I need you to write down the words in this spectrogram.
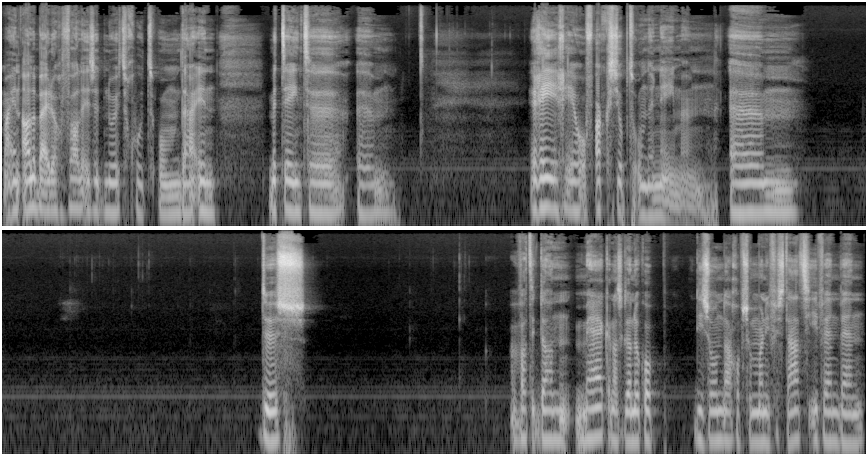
Maar in allebei de gevallen is het nooit goed om daarin meteen te um, reageren of actie op te ondernemen. Um, dus wat ik dan merk, en als ik dan ook op die zondag op zo'n manifestatie-event ben,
